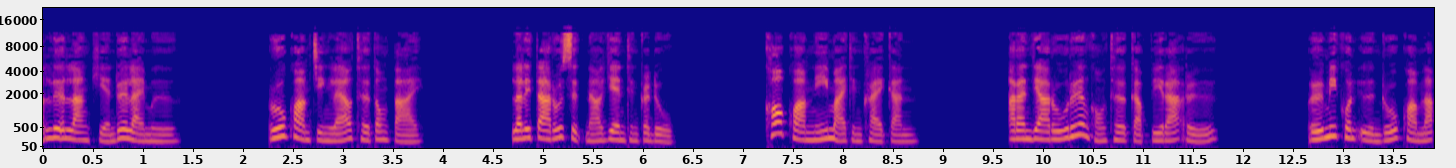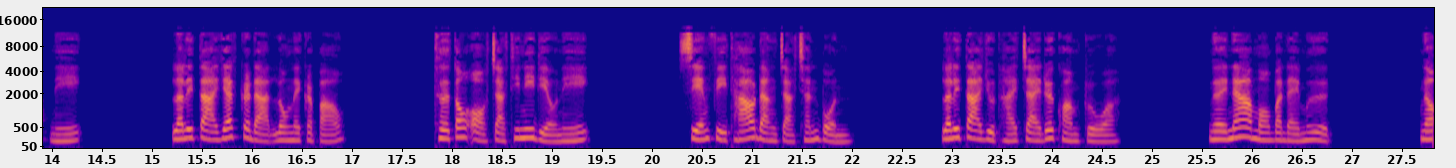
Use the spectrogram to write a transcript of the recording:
รเลือนลางเขียนด้วยลายมือ รู้ความจริงแล้วเธอต้องตาย ลลิตารู้สึกหนาวเย็นถึงกระดูก ข้อความนี้หมายถึงใครกัน อรัญญารู้เรื่องของเธอกับวีระหรือ หรือมีคนอื่นรู้ความลับนี้ลลิตายัดกระดาษลงในกระเป๋า เธอต้องออกจากที่นี่เดี๋ยวนี้ เสียงฝีเท้าดังจากชั้นบนลลิตาหยุดหายใจด้วยความกลัว เงยหน้ามองบันไดมืด เงา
